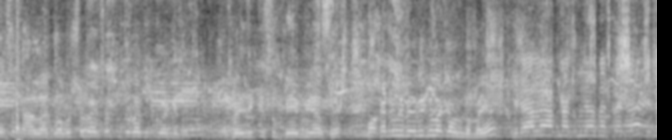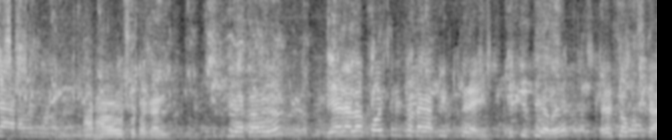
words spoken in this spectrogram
কাছে কার লাগবে। অবশ্যই যোগাযোগ করে নেবে। এই যে কিছু বেবি আছে পকেটের বেবিগুলো কেমন দাম ভাইয়া? এটা আপনার টাকা আঠারোশো টাকা। কি পঁয়ত্রিশশো টাকা ফিক্স প্রাইস এটা কি ভাইয়া এটা সবুজটা?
